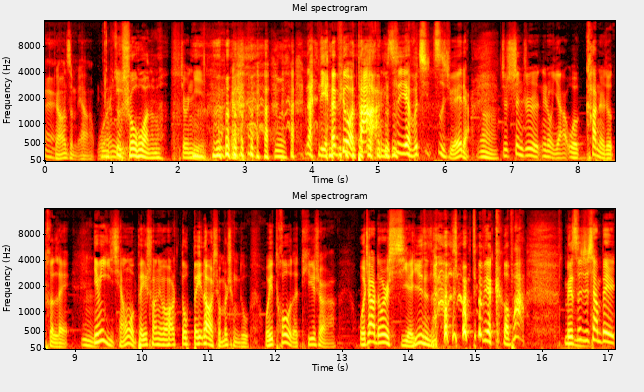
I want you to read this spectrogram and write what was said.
哎，然后怎么样？我说就你说我了吗，就是你，那你还比我大，你自己也不自自觉一点，嗯就甚至那种压，我看着就特累。嗯，因为以前我背双肩包都背到什么程度？我一脱我的 T 恤啊，我这儿都是血印子，就是特别可怕。每次就像被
